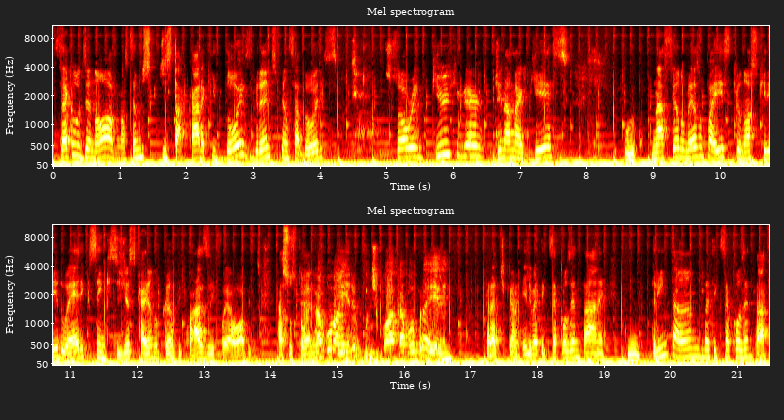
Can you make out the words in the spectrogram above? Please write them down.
Século XIX, nós temos que destacar aqui dois grandes pensadores, Soren Kierkegaard, dinamarquês, nasceu no mesmo país que o nosso querido Eriksen, que esses dias caiu no campo e quase foi a óbito. Assustou é, o mundo acabou, inteiro. O futebol acabou para ele. Praticamente. Ele vai ter que se aposentar, né? Com 30 anos vai ter que se aposentar.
